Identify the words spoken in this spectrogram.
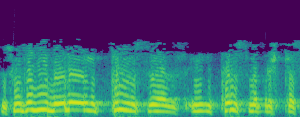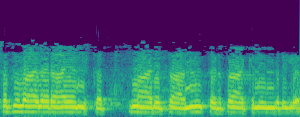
तो सूत जी बोले इत्थम स्म पृष्ठ सतवादरायण तत्मारिता अनंतरता अखिलेन्द्रिय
